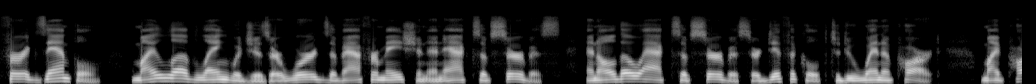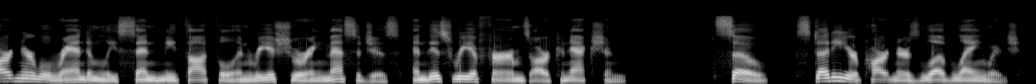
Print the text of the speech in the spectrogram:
For example, my love languages are words of affirmation and acts of service, and although acts of service are difficult to do when apart, my partner will randomly send me thoughtful and reassuring messages, and this reaffirms our connection. So, study your partner's love language,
